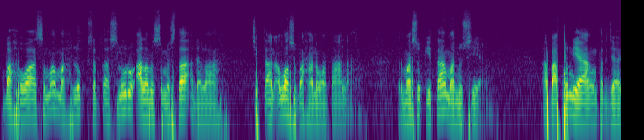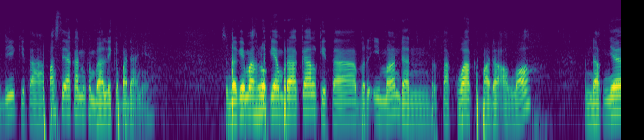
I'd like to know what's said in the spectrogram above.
bahwa semua makhluk serta seluruh alam semesta adalah ciptaan Allah Subhanahu wa taala, termasuk kita manusia. Apa pun yang terjadi, kita pasti akan kembali kepadanya. Sebagai makhluk yang berakal, kita beriman dan bertakwa kepada Allah hendaknya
